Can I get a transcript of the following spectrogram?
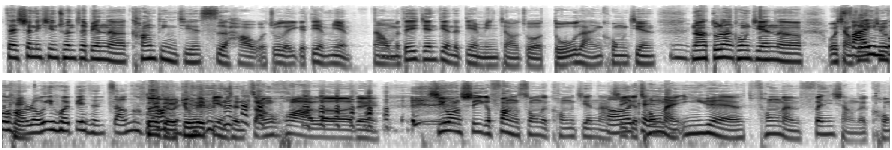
在胜利新村这边呢，康定街四号，我租了一个店面。那我们这一间店的店名叫做独蓝空间。嗯、那独蓝空间呢，我想说发音不好，容易会变成脏话。对对，就会变成脏话了。对，希望是一个放松的空间呐、啊，是一个充满音乐、充满分享的空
